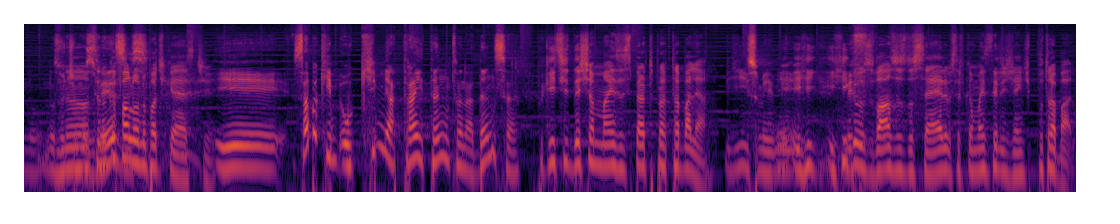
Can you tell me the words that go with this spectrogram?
no- nos Não, últimos você meses. nunca falou no podcast. E sabe o que, o que me atrai tanto na dança? Porque te deixa mais esperto pra trabalhar. Isso, me, me- Irri- Irriga os vasos do cérebro, você fica mais inteligente pro trabalho.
